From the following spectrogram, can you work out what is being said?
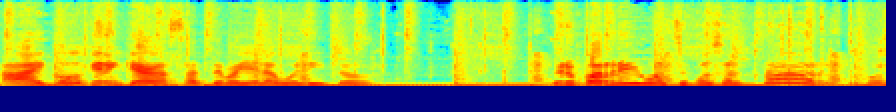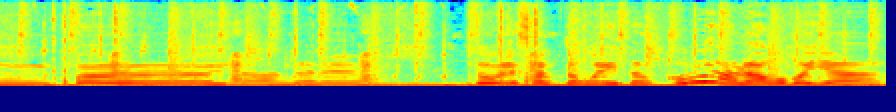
Ay, ¿cómo quieren que haga salte para allá el abuelito? Pero para arriba igual se puede saltar. Con... Ay, no. Doble salto, abuelito. ¿Cómo lo hago para allá?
